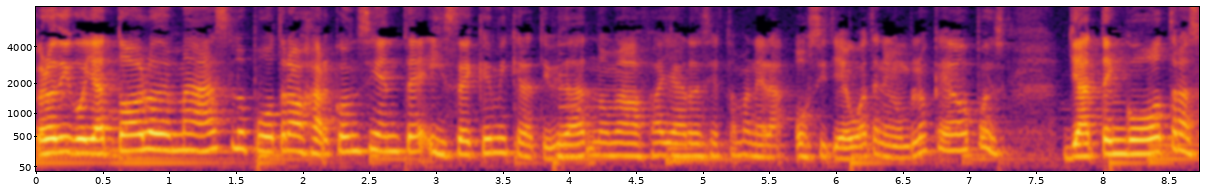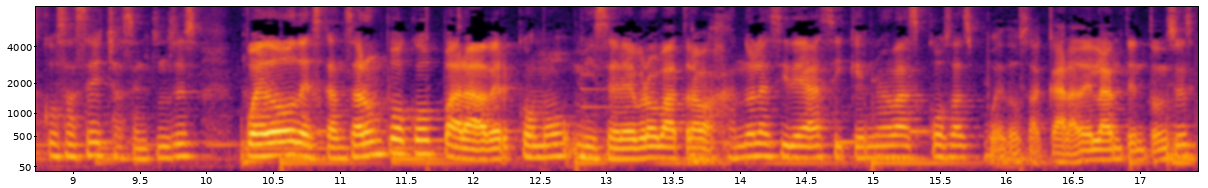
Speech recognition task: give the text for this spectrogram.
Pero digo, ya todo lo demás lo puedo trabajar consciente y sé que mi creatividad no me va a fallar de cierta manera. O si llego a tener un bloqueo, pues ya tengo otras cosas hechas. Entonces puedo descansar un poco para ver cómo mi cerebro va trabajando las ideas y qué nuevas cosas puedo sacar adelante. Entonces,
